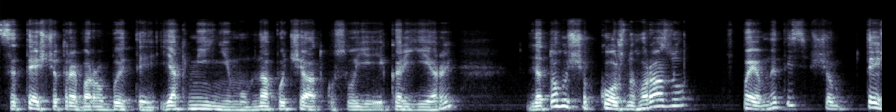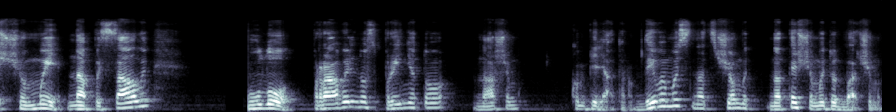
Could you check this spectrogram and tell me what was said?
Це те, що треба робити як мінімум на початку своєї кар'єри, для того, щоб кожного разу впевнитись, що те, що ми написали, було правильно сприйнято нашим компілятором. Дивимось на, що ми, на те, що ми тут бачимо.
